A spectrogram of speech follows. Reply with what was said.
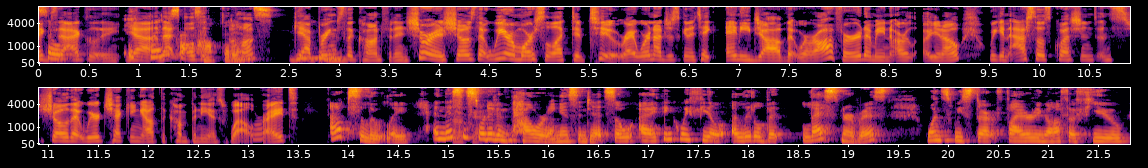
Exactly. So yeah. That, also, uh-huh. confidence. Uh-huh. Yeah. Mm-hmm. Brings the confidence. Sure. It shows that we are more selective too, right? We're not just going to take any job that we're offered. I mean, our, you know, we can ask those questions and show that we're checking out the company as well, right? Absolutely. And this okay. is sort of empowering, isn't it? So I think we feel a little bit less nervous once we start firing off a few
